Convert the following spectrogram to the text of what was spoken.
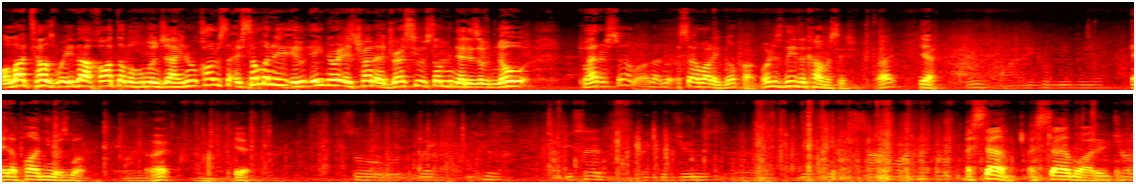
Allah tells, وَإِذَا خَاطَبَهُمُ الْجَاهِلُونَ قَالُوا سَلَامًا. If somebody is ignorant is trying to address you with something that is of no, Assalamu alaikum, no problem. Or just leave the conversation. Right? Yeah. And upon you as well. Alright? Yeah. So, like, because you said, like, the Jews, uh, they say Assalamu alaikum Assam. Assalamu alaikum.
